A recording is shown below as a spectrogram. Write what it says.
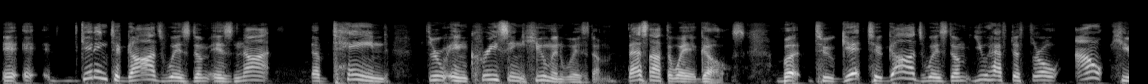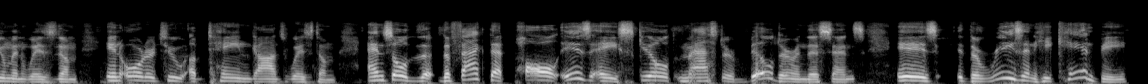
it, it, getting to God's wisdom is not obtained through increasing human wisdom. That's not the way it goes. But to get to God's wisdom, you have to throw out human wisdom in order to obtain God's wisdom. And so the, the fact that Paul is a skilled master builder in this sense is the reason he can be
